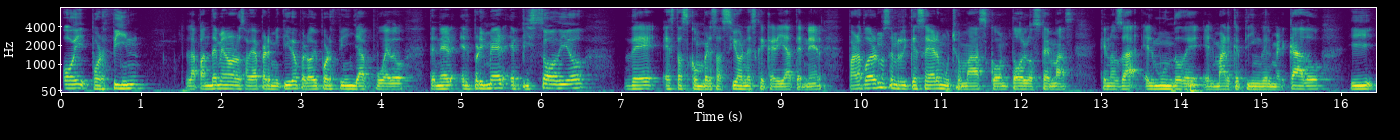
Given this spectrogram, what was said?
hoy por fin, la pandemia no los había permitido, pero hoy por fin ya puedo tener el primer episodio de estas conversaciones que quería tener para podernos enriquecer mucho más con todos los temas que nos da el mundo del marketing, del mercado y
